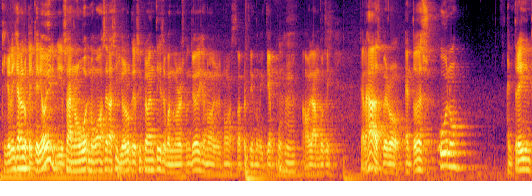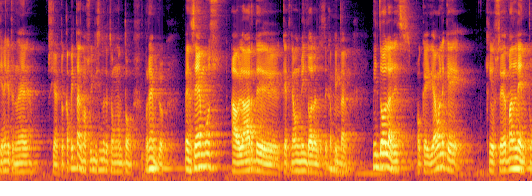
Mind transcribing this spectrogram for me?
que yo le dijera lo que él quería oír. Y, o sea, no, no voy a hacer así. Yo lo que simplemente hice cuando me respondió, dije, no, yo no voy a estar perdiendo mi tiempo hablando así. Carajadas, pero entonces uno en trading tiene que tener cierto capital. No estoy diciendo que sea un montón. Por ejemplo, pensemos hablar de que tenemos mil dólares de capital. Mil dólares, ok, digámosle que, que ustedes van lento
